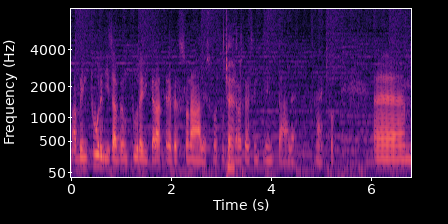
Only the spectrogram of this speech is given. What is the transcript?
avventure e disavventure di carattere personale, soprattutto certo. di carattere sentimentale. Ecco. Ehm,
